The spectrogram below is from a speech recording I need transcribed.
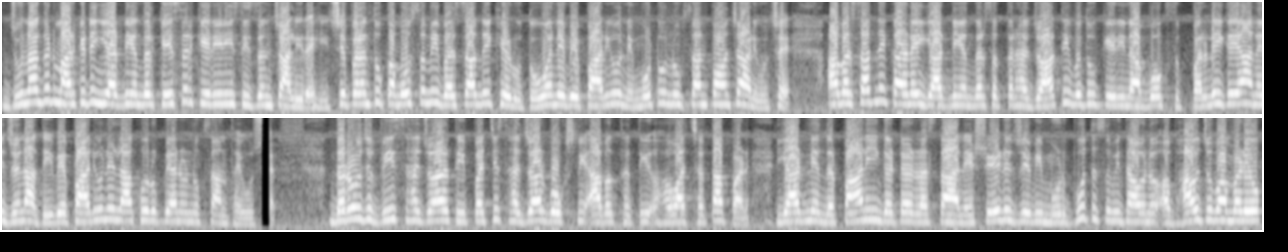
જૂનાગઢ માર્કેટિંગ યાર્ડની અંદર કેસર કેરીની સિઝન ચાલી રહી છે, પરંતુ કમોસમી વરસાદે ખેડૂતો અને વેપારીઓને મોટું નુકસાન પહોંચાડ્યું છે. આ વરસાદને કારણે યાર્ડની અંદર સત્તર હજારથી વધુ કેરીના બોક્સ પલળી ગયા અને જેનાથી વેપારીઓને લાખો રૂપિયાનું નુકસાન થયું છે. દરરોજ વીસ હજારથી પચીસ હજાર બોક્સની આવક થતી હોવા છતાં પણ યાર્ડની અંદર પાણી, ગટર, રસ્તા અને શેડ જેવી મૂળભૂત સુવિધાઓનો અભાવ જોવા મળ્યો.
